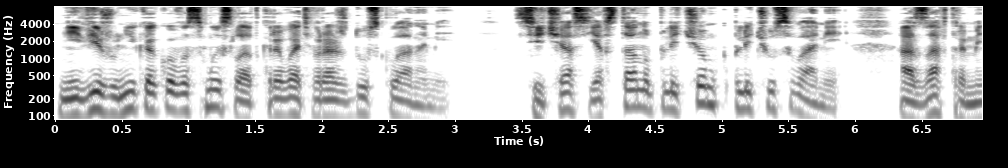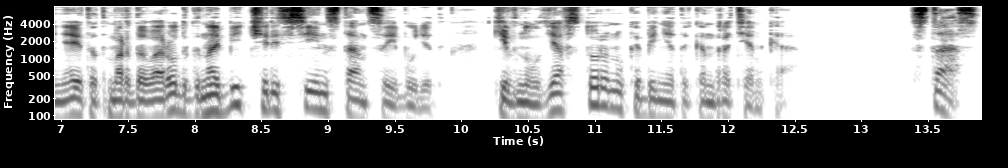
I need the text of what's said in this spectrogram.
Не вижу никакого смысла открывать вражду с кланами. Сейчас я встану плечом к плечу с вами, а завтра меня этот мордоворот гнобить через все инстанции будет — Кивнул я в сторону кабинета Кондратенко. «Стас!»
